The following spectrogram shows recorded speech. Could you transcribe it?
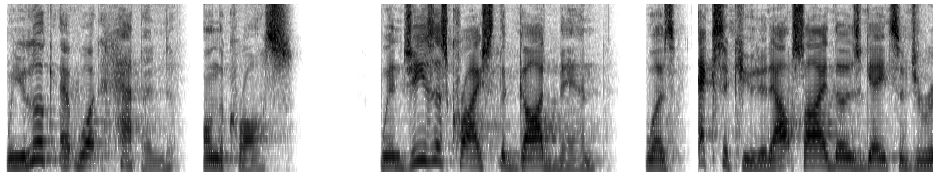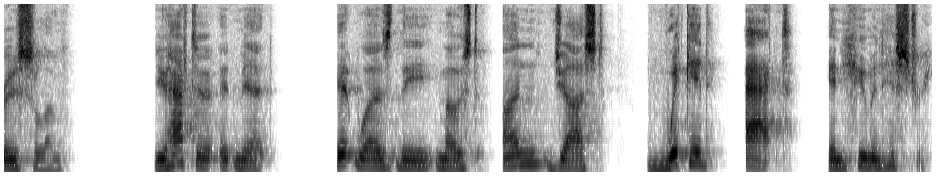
When you look at what happened on the cross, when Jesus Christ, the God man, was executed outside those gates of Jerusalem, you have to admit it was the most unjust, wicked act in human history.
